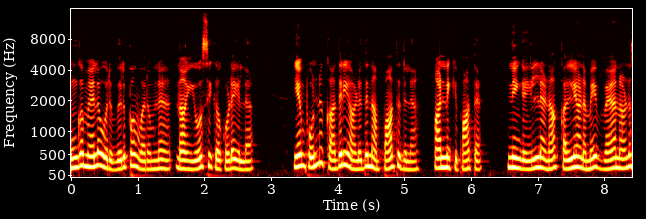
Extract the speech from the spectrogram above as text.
உங்கள் மேலே ஒரு விருப்பம் வரும்னு நான் யோசிக்க கூட இல்லை. என் பொண்ணு கதறி அழுது நான் பார்த்ததில்ல. அன்னைக்கு பார்த்தேன். நீங்கள் இல்லைன்னா கல்யாணமே வேணான்னு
